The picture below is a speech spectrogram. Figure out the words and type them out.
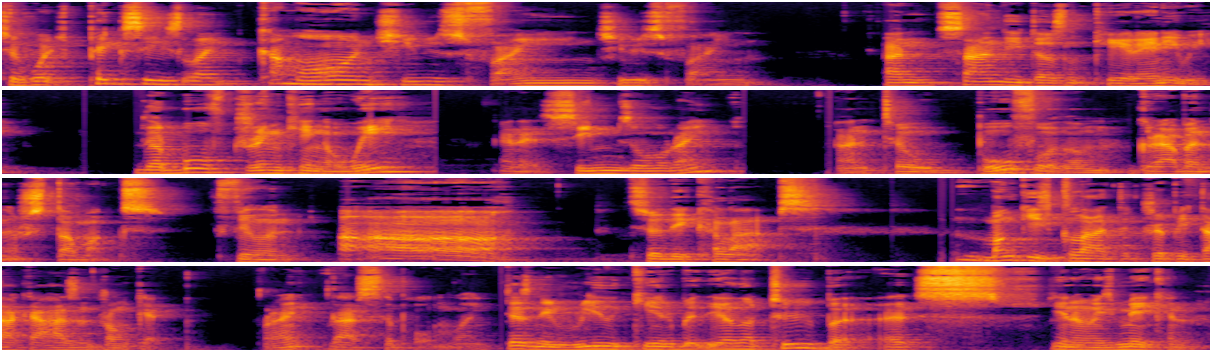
To which Pigsy's like, "Come on, she was fine, she was fine," and Sandy doesn't care anyway. They're both drinking away, and it seems all right until both of them grabbing their stomachs, feeling ah, so they collapse. Monkey's glad that Tripitaka hasn't drunk it, right? That's the bottom line. Doesn't he really care about the other two? But it's you know he's making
